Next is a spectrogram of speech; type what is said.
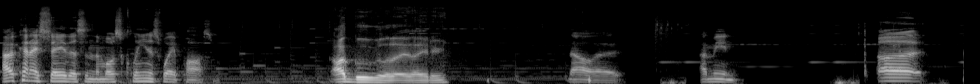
how can I say this in the most cleanest way possible? I'll Google it later. No, uh, I mean, uh,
